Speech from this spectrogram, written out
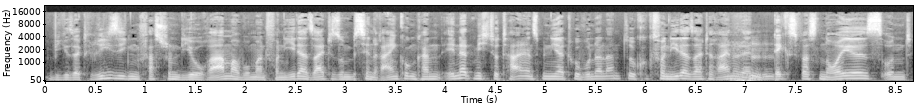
wie gesagt, riesigen, fast schon Diorama, wo man von jeder Seite so ein bisschen reingucken kann. Erinnert mich total ans Miniaturwunderland. Du guckst von jeder Seite rein und entdeckst was Neues und,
